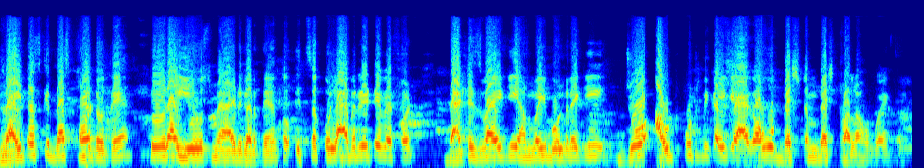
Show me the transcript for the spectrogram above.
राइटर्स के दस थॉट होते हैं तेरह ये उसमें ऐड करते हैं तो it's a collaborative effort that is why कि हम वही बोल रहे हैं कि जो आउटपुट निकल के आएगा वो बेस्ट एंड बेस्ट वाला होगा एकदम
